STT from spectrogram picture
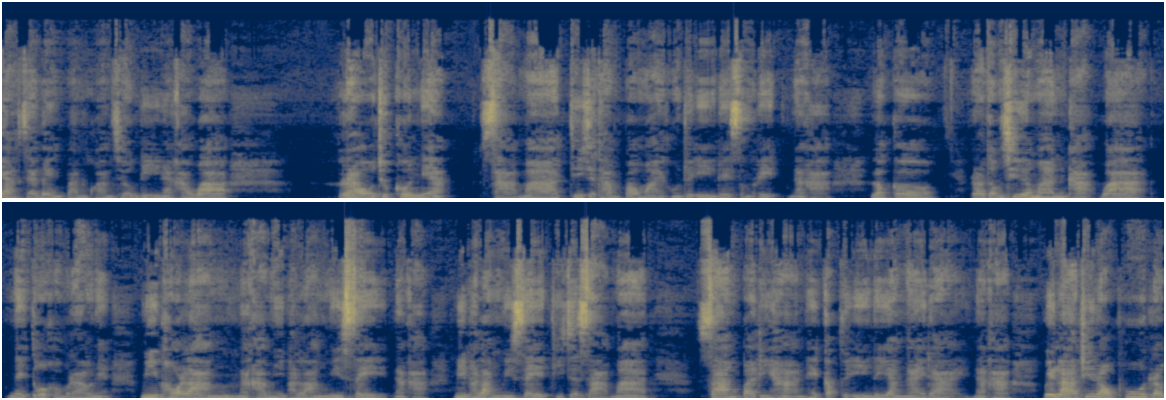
อยากจะแบ่งปันความโชคดีนะคะว่า เราทุกคนเนี่ยสามารถที่จะทำเป้าหมายของตัวเองได้สำเร็จนะคะ แล้วก็เราต้องเชื่อมั่นค่ะว่าในตัวของเราเนี่ยมีพลังนะคะ มีพลังวิเศษนะคะ มีพลังวิเศษที่จะสามารถ สร้างปาฏิหาริย์ให้กับตัวเองได้อย่างง่ายดายนะคะ เวลาที่เราพูดเรา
